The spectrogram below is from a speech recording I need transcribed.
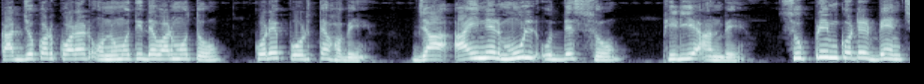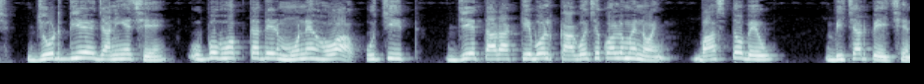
কার্যকর করার অনুমতি দেওয়ার মতো করে পড়তে হবে, যা আইনের মূল উদ্দেশ্য ফিরিয়ে আনবে। সুপ্রিম কোর্টের বেঞ্চ জোর দিয়ে জানিয়েছে, উপভোক্তাদের মনে হওয়া উচিত যে তারা কেবল কাগজে কলমে নয়, বাস্তবেও বিচার পেয়েছেন।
